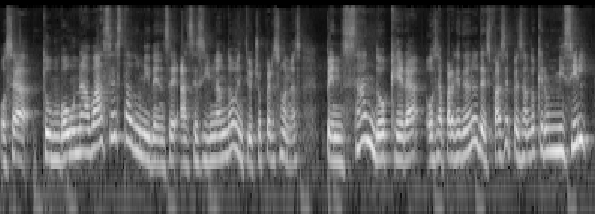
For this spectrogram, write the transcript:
o sea, tumbó una base estadounidense asesinando a 28 personas pensando que era, o sea, para que entiendan el desfase, pensando que era un misil.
